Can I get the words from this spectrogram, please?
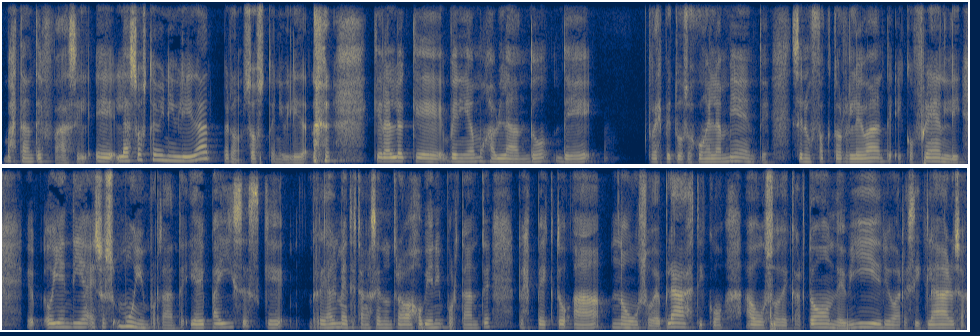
bastante fácil. Eh, la sostenibilidad, perdón, sostenibilidad, que era lo que veníamos hablando de respetuosos con el ambiente, ser un factor relevante, eco-friendly. Eh, hoy en día eso es muy importante y hay países que realmente están haciendo un trabajo bien importante respecto a no uso de plástico, a uso de cartón, de vidrio, a reciclar. O sea,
